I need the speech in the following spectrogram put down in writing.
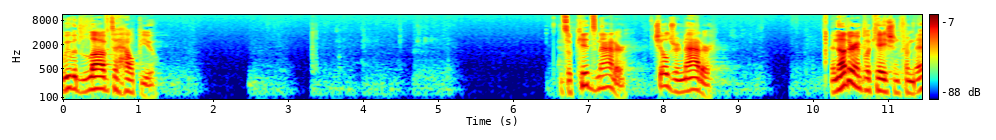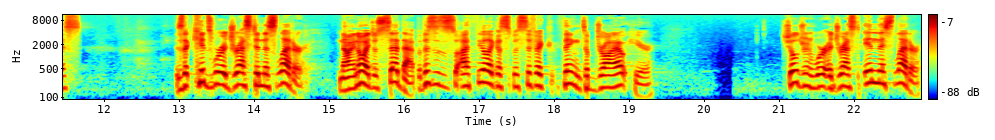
We would love to help you. And so kids matter, children matter. Another implication from this is that kids were addressed in this letter. Now, I know I just said that, but this is, I feel like, a specific thing to draw out here. Children were addressed in this letter,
